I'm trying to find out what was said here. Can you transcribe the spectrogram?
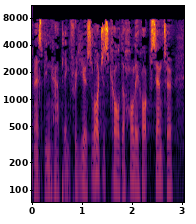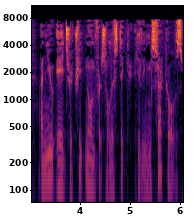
and it's been happening for years. Lodge is called the Hollyhock Center, a new age retreat known for its holistic healing circles.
